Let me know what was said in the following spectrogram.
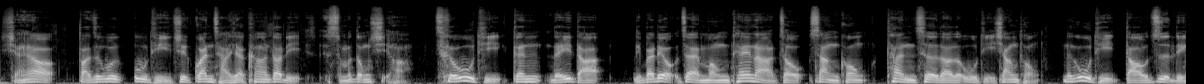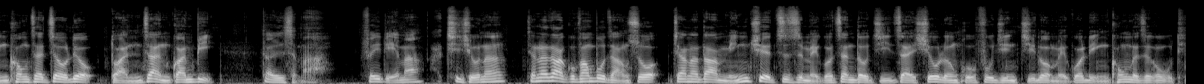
想要把这个物物体去观察一下，看看到底什么东西哈。这个物体跟雷达礼拜六在蒙特纳州上空探测到的物体相同，那个物体导致领空在周六短暂关闭。到底是什么？飞碟吗？气球呢？加拿大国防部长说，加拿大明确支持美国战斗机在休伦湖附近击落美国领空的这个物体，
